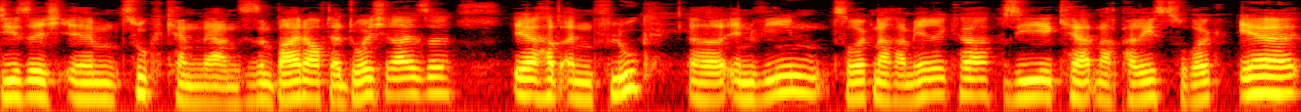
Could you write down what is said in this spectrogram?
die sich im Zug kennenlernen. Sie sind beide auf der Durchreise. Er hat einen Flug äh, in Wien zurück nach Amerika. Sie kehrt nach Paris zurück. Er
